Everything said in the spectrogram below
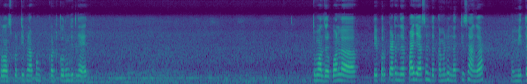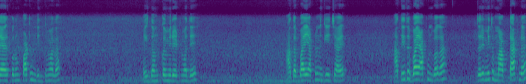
क्रॉसपट्टी पण आपण कट करून घेतल्या आहेत. तुम्हाला जर कोणाला पेपर पॅटर्न जर पाहिजे असेल तर कमेंट नक्की सांगा. मी तयार करून पाठवून देईन तुम्हाला. एकदम कमी रेटमध्ये आता बाई आपल्याला घ्यायच्या आहेत. आता इथं बाई आपण बघा जरी मी इथं माप टाकलं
